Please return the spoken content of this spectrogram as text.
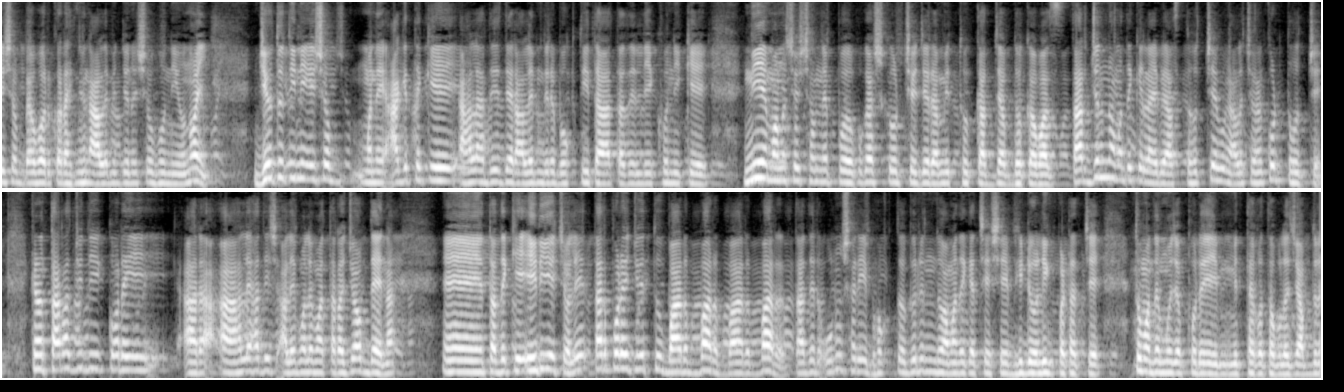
এইসব ব্যবহার করা একজন আলমের জন্য শোভনীয় নয়। যেহেতু তিনি এইসব মানে আগে থেকে আহলাদিসদের আলেমদের বক্তৃতা, তাদের লেখনীকে নিয়ে মানুষের সামনে প্রকাশ করছে যে এরা মিথ্যুক, কাজ্জাব, ধোকাবাজ, তার জন্য আমাদেরকে লাইভে আসতে হচ্ছে এবং আলোচনা করতে হচ্ছে। কারণ তারা যদি করে আর আহলে হাদিস আলেম আলেমা তারা জব দেয় না তাদেরকে এড়িয়ে চলে, তারপরে যেহেতু বারবার বারবার তাদের অনুসারী ভক্তবৃন্দ আমাদের কাছে সে ভিডিও লিঙ্ক পাঠাচ্ছে, তোমাদের মুজফরে এই মিথ্যা কথা বলেছে আব্দুল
